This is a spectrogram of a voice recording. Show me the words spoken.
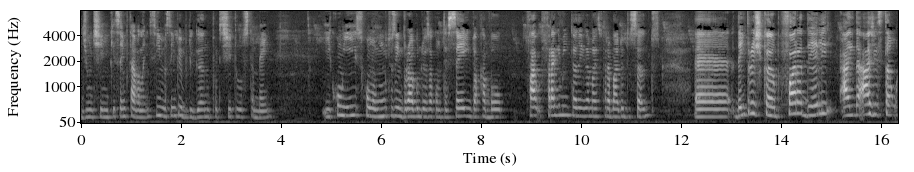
De um time que sempre estava lá em cima, sempre brigando por títulos também. E com isso, com muitos imbróglios acontecendo, acabou fragmentando ainda mais o trabalho do Santos. É, dentro de campo, fora dele, ainda a gestão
